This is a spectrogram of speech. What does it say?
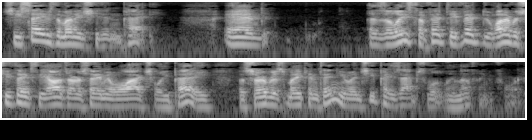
she saves the money she didn't pay. And as at least a 50-50, whatever she thinks the odds are Samuel will actually pay, the service may continue and she pays absolutely nothing for it.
